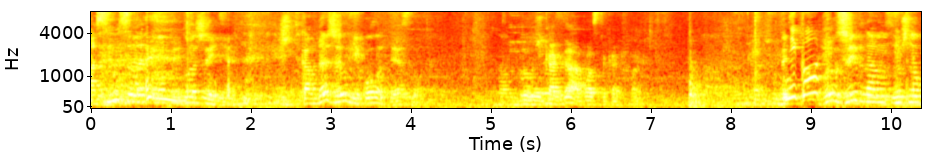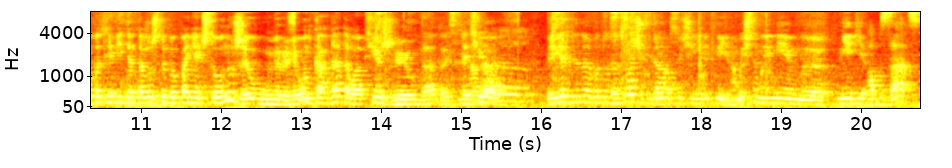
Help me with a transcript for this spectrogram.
А смысл этого предложения? Когда жил Никола Тесла? Никогда, а просто как факт. Никола, Был жив, нам нужно употребить для того, чтобы понять, что он уже умер, или он когда-то вообще жил, да, то есть для чего? Пример длиной в одну строчку в данном случае не ликвиден. Обычно мы имеем э, некий абзац,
